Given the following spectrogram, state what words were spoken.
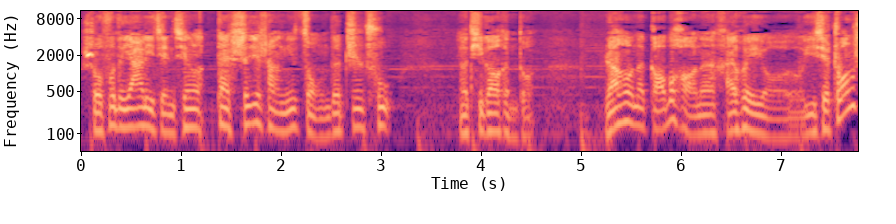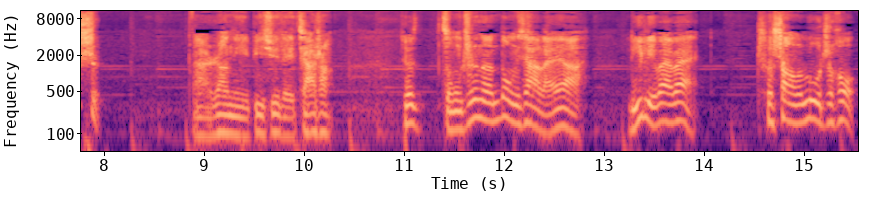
首付的压力减轻了，但实际上你总的支出要提高很多，然后呢，搞不好呢还会有一些装饰，啊，让你必须得加上，就总之呢弄下来呀，里里外外，车上了路之后，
